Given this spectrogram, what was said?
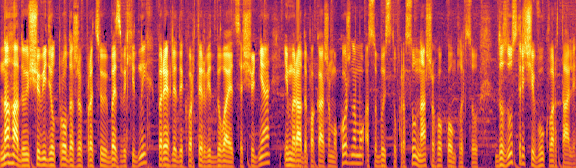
Нагадую, що відділ продажів працює без вихідних. Перегляди квартир відбуваються щодня, і ми радо покажемо кожному особисту красу нашого комплексу. До зустрічі в у кварталі.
